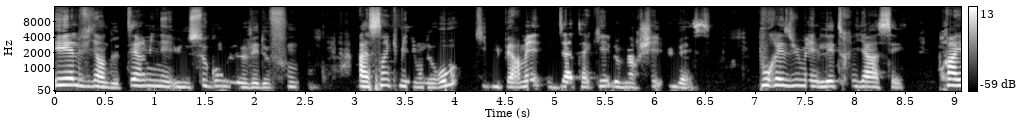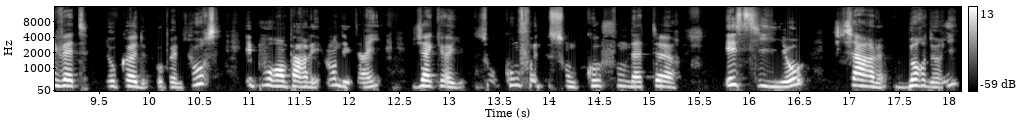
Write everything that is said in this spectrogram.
Et elle vient de terminer une seconde levée de fonds à 5 millions d'euros qui lui permet d'attaquer le marché US. Pour résumer, Letria, c'est private, no code, open source. Et pour en parler en détail, j'accueille son, son cofondateur et CEO, Charles Bordery.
